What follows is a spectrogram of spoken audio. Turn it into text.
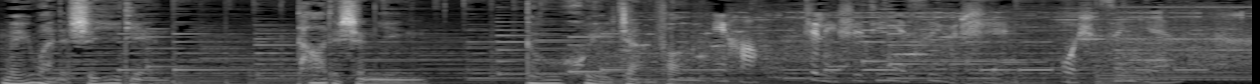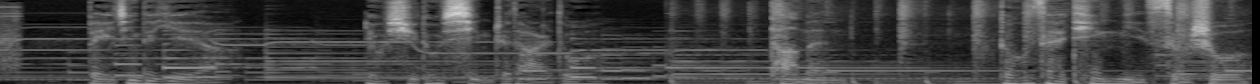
每晚的十一点，的声音都会绽放。你好，这里是今夜思雨时，我是孙岩。北京的夜啊，有许多醒着的耳朵，他们都在听你诉说。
